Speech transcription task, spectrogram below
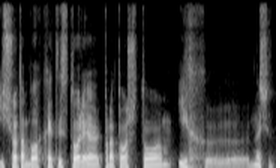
еще там была какая-то история про то, что их, э, значит,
